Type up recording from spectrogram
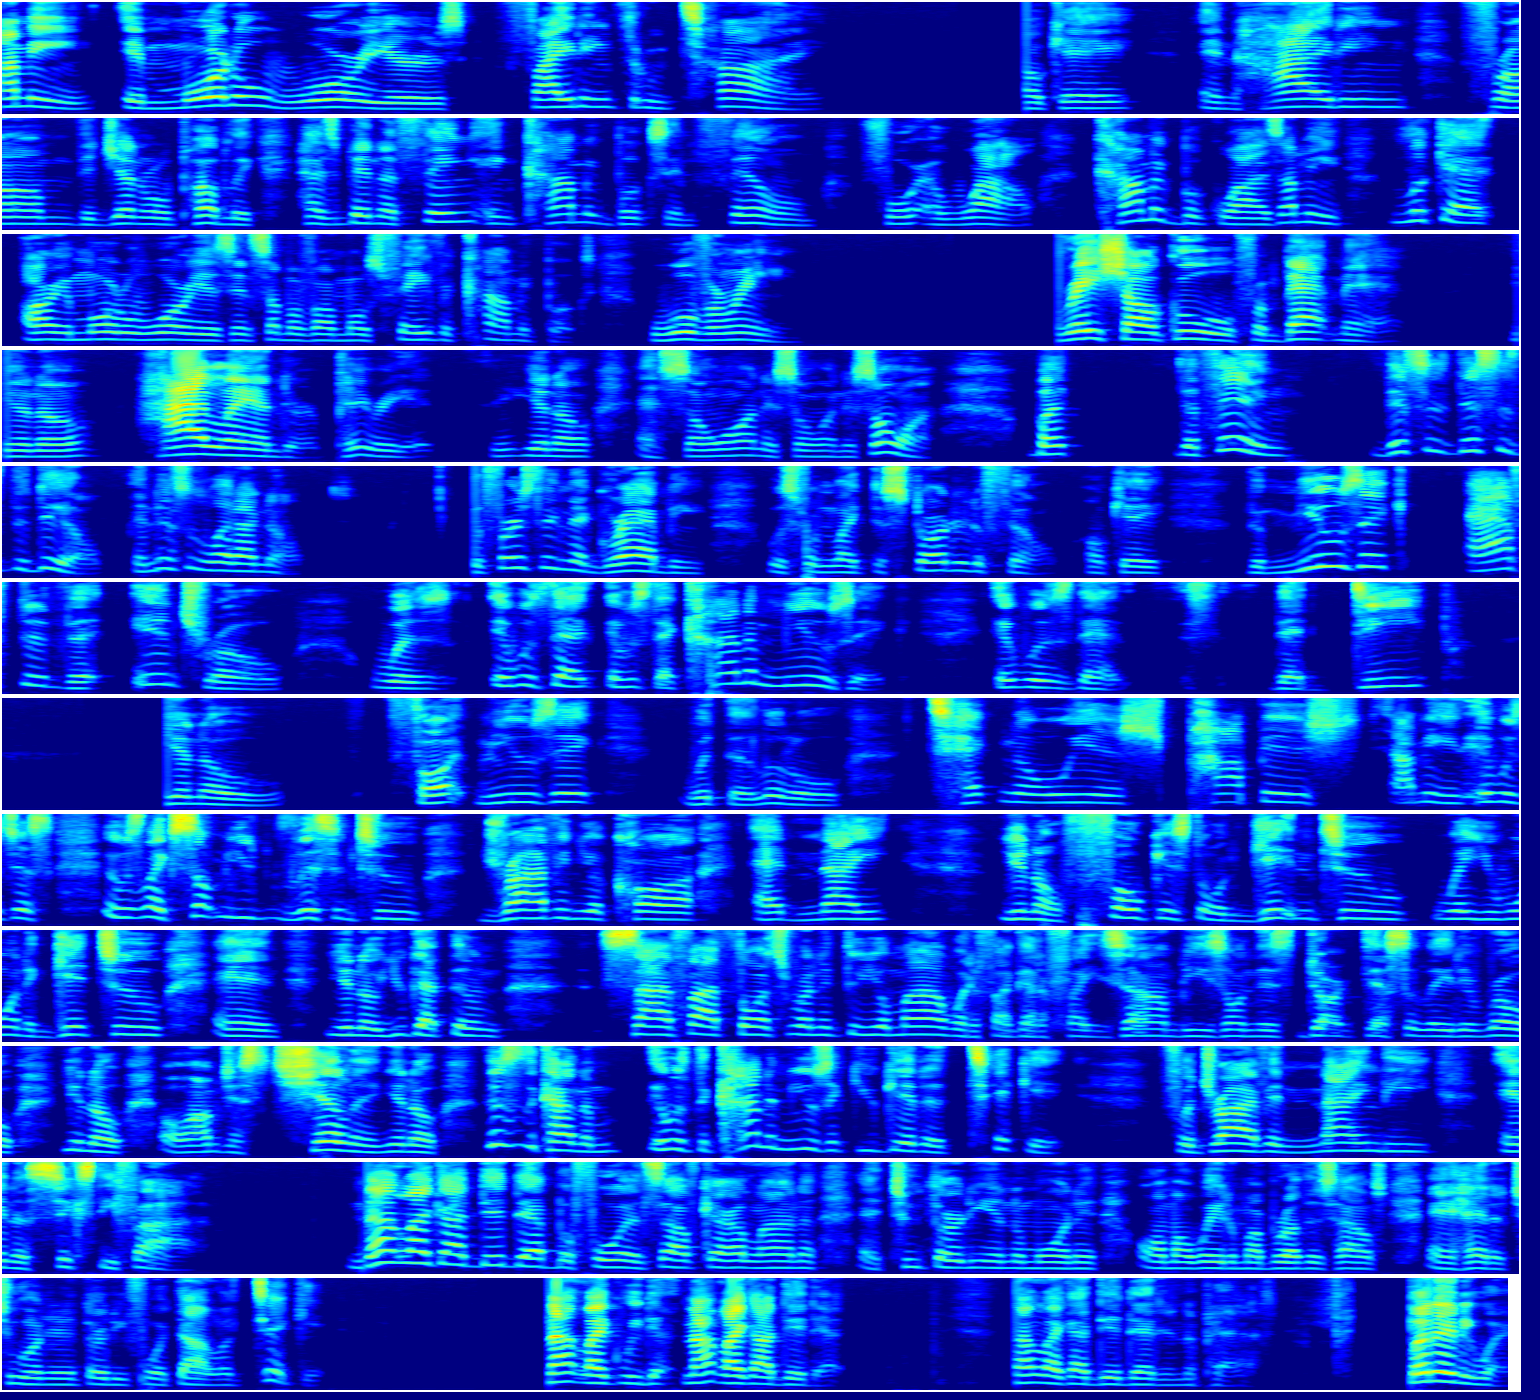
I mean, immortal warriors fighting through time, okay, and hiding from the general public has been a thing in comic books and film for a while. Comic book wise, I mean, look at our immortal warriors in some of our most favorite comic books Wolverine, Ra's al Ghul from Batman, you know, Highlander, period, you know, and so on and so on and so on. But the thing this is this is the deal, and this is what I know. The first thing that grabbed me was from like the start of the film. Okay, the music after the intro was it was that it was that kind of music. It was that that deep, you know, thought music with the little techno-ish, popish. I mean, it was just it was like something you listen to driving your car at night you know, focused on getting to where you want to get to. And, you know, you got them sci fi thoughts running through your mind. What if I got to fight zombies on this dark, desolated road? You know, oh, I'm just chilling. You know, this is the kind of, it was the kind of music you get a ticket for driving 90 in a 65. Not like I did that before in South Carolina at 2:30 in the morning on my way to my brother's house and had a $234 ticket. Not like we did, not like I did that. Not like I did that in the past. But anyway,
